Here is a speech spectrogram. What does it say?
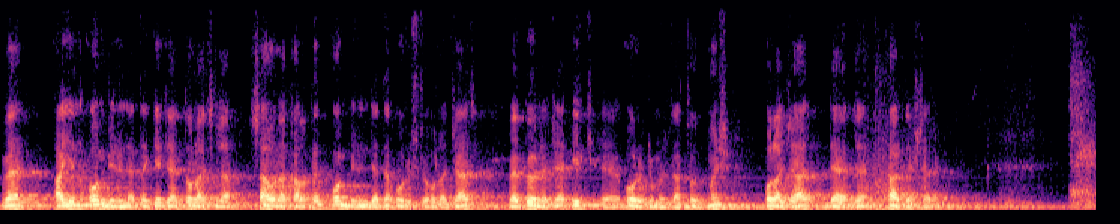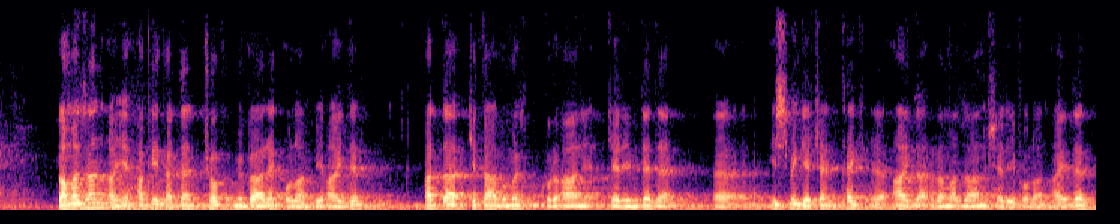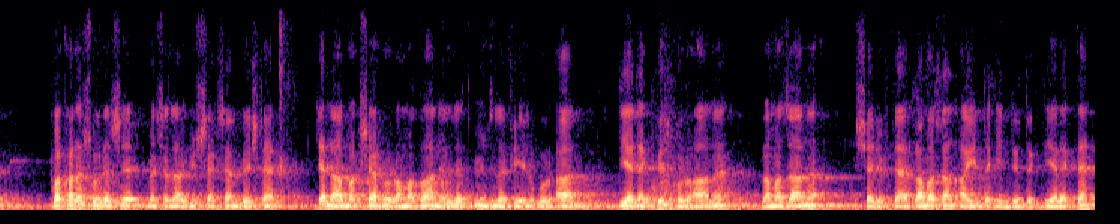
ve ayın 11'ine de gece dolayısıyla sahura kalkıp 11'inde de oruçlu olacağız ve böylece ilk e, orucumuzu da tutmuş olacağız değerli kardeşlerim. Ramazan ayı hakikaten çok mübarek olan bir aydır. Hatta kitabımız Kur'an-ı Kerim'de de e, ismi geçen tek e, ayda Ramazan-ı Şerif olan aydır. Bakara suresi mesela 185'te Cenab-ı Hak şehru Ramazan ellet ünzile fiil Kur'an diyerek biz Kur'an'ı Ramazan-ı Şerif'te Ramazan ayında indirdik diyerekten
